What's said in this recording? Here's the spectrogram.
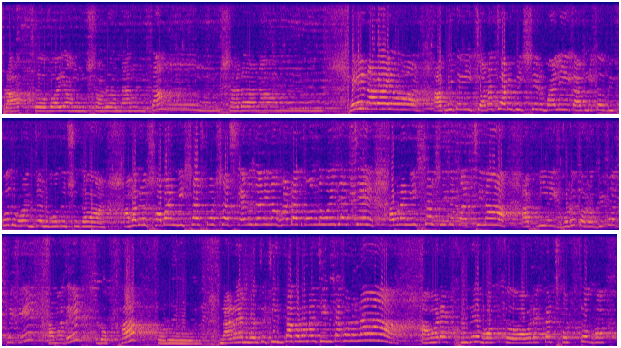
প্রাপ্ত বয়ং শরণাং তাং শরণাং হে নারায়ণ আপনি তো এই চরাচর বিশ্বের মালিক, আপনি তো বিপদ ভঞ্জন মধুসূদন। আমাদের সবার নিঃশ্বাস প্রশ্বাস কেন জানি না হঠাৎ বন্ধ হয়ে যাচ্ছে। আমরা নিঃশ্বাস নিতে পারছি না। আপনি এই ঘোরতর বিপদ থেকে আমাদের রক্ষা করুন। নারায়ণ বলছে, চিন্তা করো না, চিন্তা করো আমার এক ক্ষুদে ভক্ত, আমার একটা ছোট্ট ভক্ত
